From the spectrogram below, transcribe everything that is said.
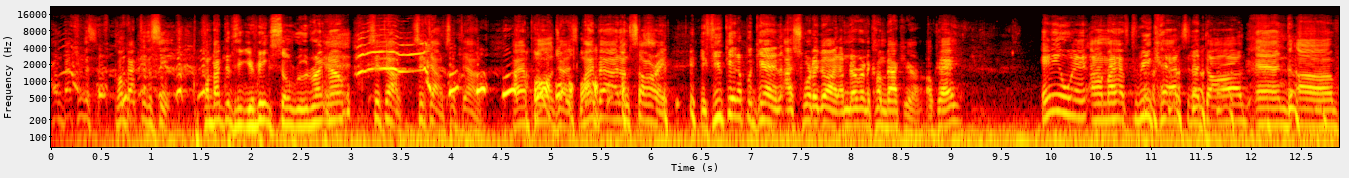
Come back to the Come back to the seat. Come back to the seat. You're being so rude right now. Sit down. Sit down. Sit down. I apologize. My bad. I'm sorry. If you get up again, I swear to God, I'm never gonna come back here. Okay? Anyway, um, I have three cats and a dog, and um,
